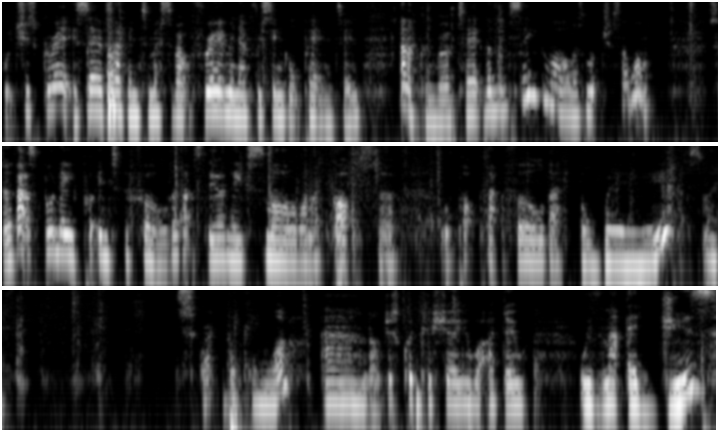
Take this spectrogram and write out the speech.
which is great. It saves having to mess about framing every single painting and I can rotate them and see them all as much as I want. So that's Bunny put into the folder. That's the only smaller one I've got so we'll pop that folder away. That's my scrapbooking one. And I'll just quickly show you what I do with my edges.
